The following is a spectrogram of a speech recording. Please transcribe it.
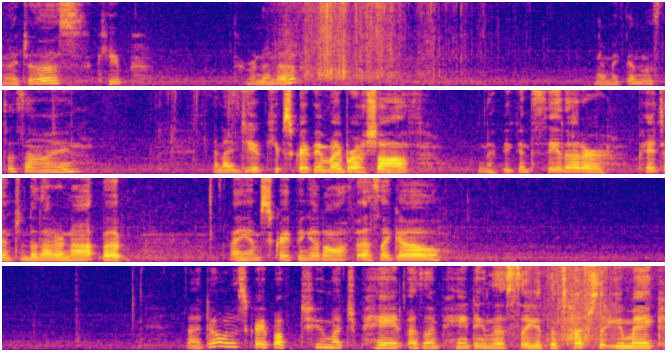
And I just keep turning it. I'm making this design. And I do keep scraping my brush off. And if you can see that or pay attention to that or not but I am scraping it off as I go and I don't want to scrape off too much paint as I'm painting this so you, the touch that you make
